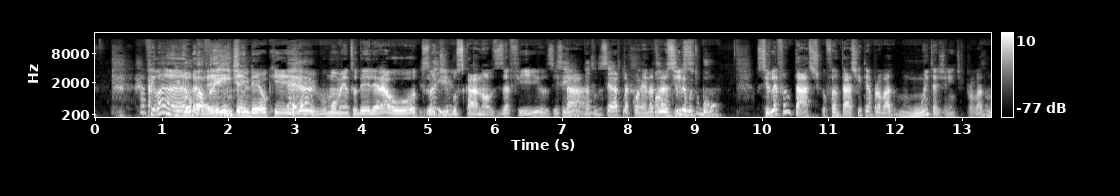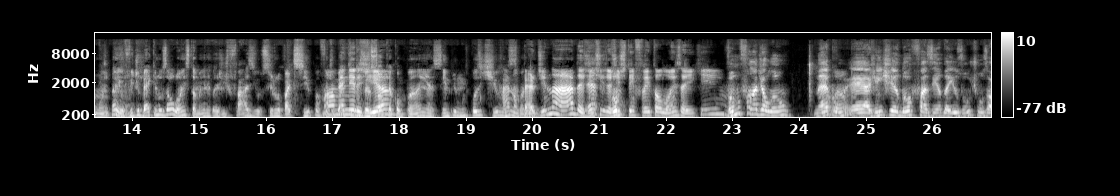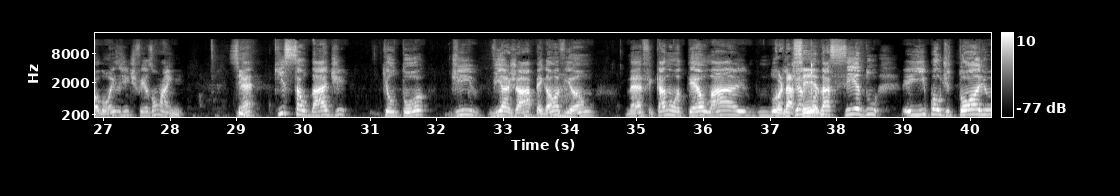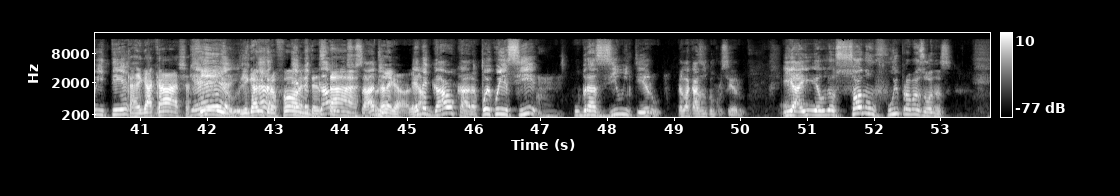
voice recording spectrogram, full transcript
A fila vamos anda, ele frente. entendeu que É. o momento dele era outro, de buscar novos desafios e Sim, tá, tá tudo certo. tá correndo Mas atrás o Ciro disso. é muito bom. O Cirilo é fantástico, fantástico e tem aprovado muita gente, aprovado muita Não, e o feedback nos aulões também, né? Quando a gente faz e o Círilo participa, o Uma feedback do energia- pessoal que acompanha é sempre muito positivo. Cara, não perde nada. A gente, a vamos- gente tem feito aulões aí que. Vamos falar de aulão. Né? Aulão. Como- é, a gente andou fazendo aí os últimos aulões, a gente fez online. Sim. Né? Que saudade que eu tô de viajar, pegar um avião, né? Ficar no hotel lá, no Acordar dia cedo. acordar cedo e ir pro auditório e ter. Carregar a caixa, É, fio, ligar cara, o microfone, é legal testar. isso, sabe? É legal, é É legal. legal, cara. Pô, eu conheci o Brasil inteiro pela Casa do Concurseiro. E aí eu, eu só não fui pro Amazonas.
